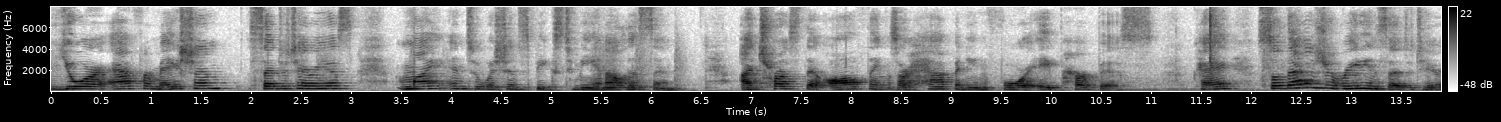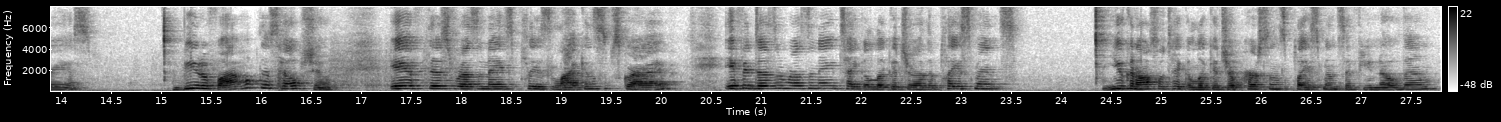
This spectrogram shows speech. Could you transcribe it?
Your affirmation, Sagittarius, my intuition speaks to me and I'll listen. I trust that all things are happening for a purpose. Okay, so that is your reading, Sagittarius. Beautiful. I hope this helps you. If this resonates, please like and subscribe. If it doesn't resonate, take a look at your other placements. You can also take a look at your person's placements if you know them.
